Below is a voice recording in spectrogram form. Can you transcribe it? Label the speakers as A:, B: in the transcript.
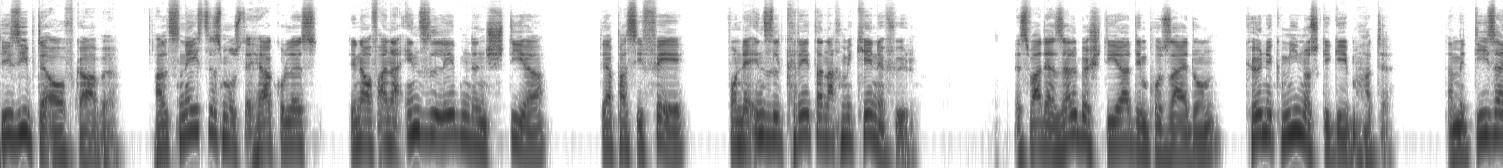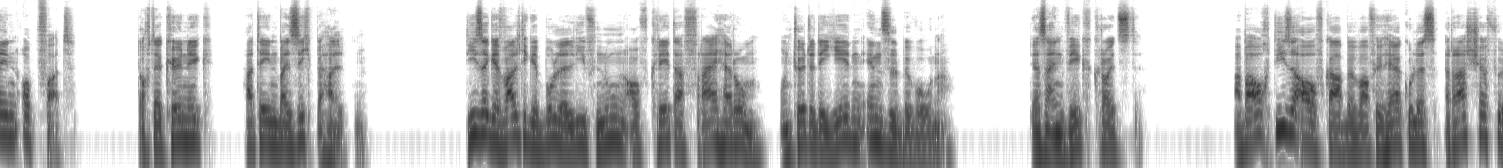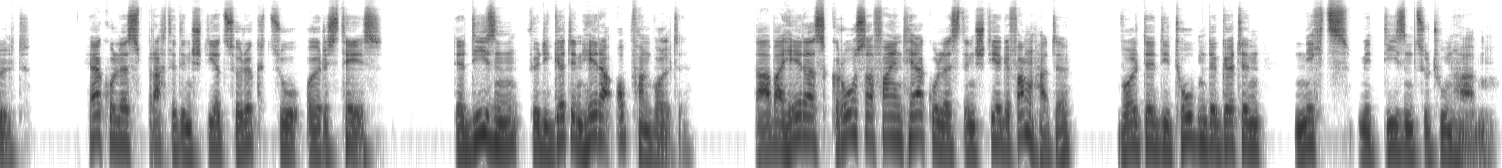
A: Die siebte Aufgabe. Als nächstes musste Herkules den auf einer Insel lebenden Stier, der Pasiphae, von der Insel Kreta nach Mykene führen. Es war derselbe Stier, dem Poseidon König Minos gegeben hatte, damit dieser ihn opfert. Doch der König hatte ihn bei sich behalten. Dieser gewaltige Bulle lief nun auf Kreta frei herum und tötete jeden Inselbewohner, der seinen Weg kreuzte. Aber auch diese Aufgabe war für Herkules rasch erfüllt. Herkules brachte den Stier zurück zu Eurystheus, der diesen für die Göttin Hera opfern wollte. Da aber Heras großer Feind Herkules den Stier gefangen hatte, wollte die tobende Göttin nichts mit diesem zu tun haben.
